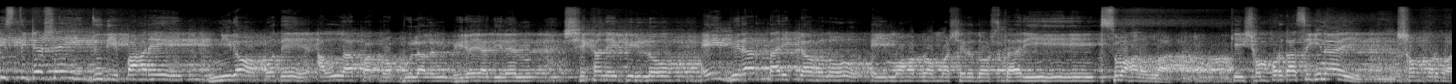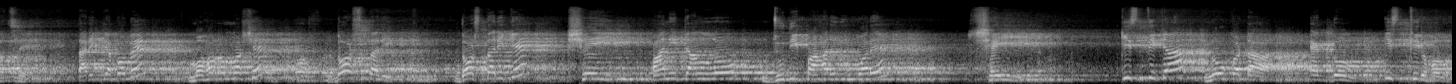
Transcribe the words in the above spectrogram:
কিস্তিটা সেই যদি পাহাড়ে নিরাপদে আল্লাহ পাক আলম ভিড়াইয়া দিলেন, সেখানে ফিরল। এই ভিড়ার তারিখটা হলো এই মহরম মাসের দশ তারিখ। সুবহানাল্লাহ। কি সম্পর্ক আছে কি নাই? সম্পর্ক আছে। তারিখটা কবে? মহরম মাসের দশ তারিখ। দশ তারিখে সেই পানি টানলো যদি পাহাড়ের উপরে, সেই কিস্তিটা, নৌকাটা একদম স্থির হলো।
